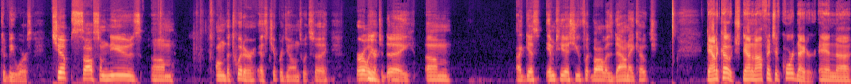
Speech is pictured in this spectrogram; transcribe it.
Could be worse. Chip saw some news um, on the Twitter, as Chipper Jones would say, earlier Hmm. today. Um, I guess MTSU football is down a coach. Down a coach, down an offensive coordinator. And uh,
